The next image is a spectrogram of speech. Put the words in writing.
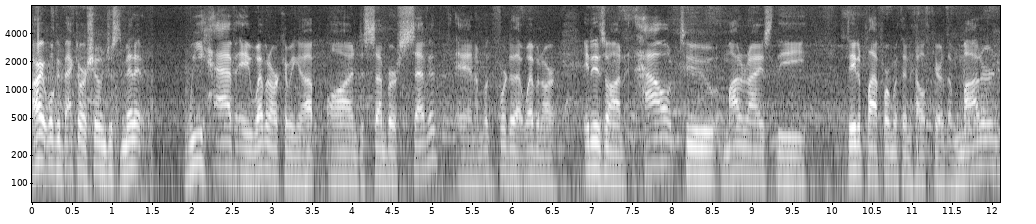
All right, we'll get back to our show in just a minute. We have a webinar coming up on December 7th, and I'm looking forward to that webinar. It is on how to modernize the data platform within healthcare, the modern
